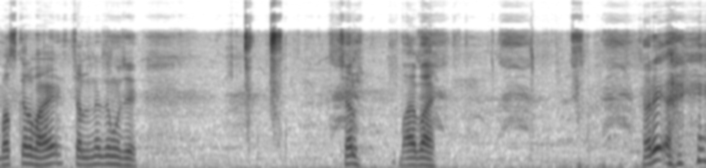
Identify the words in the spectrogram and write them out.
बस कर भाई चलने दे मुझे। चल बाय बाय अरे अरे।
